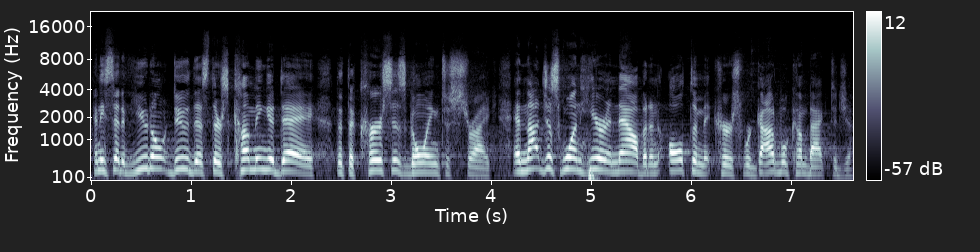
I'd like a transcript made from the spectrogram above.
And he said, if you don't do this, there's coming a day that the curse is going to strike. And not just one here and now, but an ultimate curse where God will come back to judge.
